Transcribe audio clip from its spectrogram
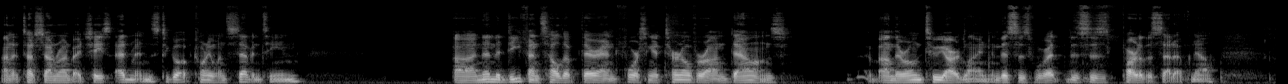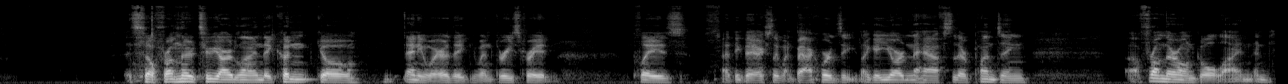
on a touchdown run by Chase Edmonds to go up 21 17. Uh, and then the defense held up their end, forcing a turnover on downs on their own two yard line. And this is what this is part of the setup now. So from their two yard line, they couldn't go anywhere. They went three straight plays. I think they actually went backwards like a yard and a half. So they're punting uh, from their own goal line. And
